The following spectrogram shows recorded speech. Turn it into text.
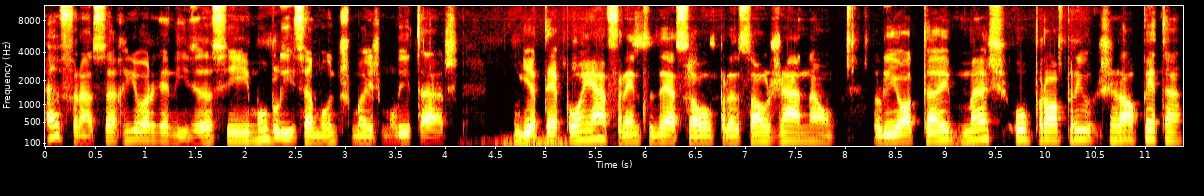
a França reorganiza-se e mobiliza muitos meios militares e até põe à frente dessa operação já não Liotet, mas o próprio general Petain.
